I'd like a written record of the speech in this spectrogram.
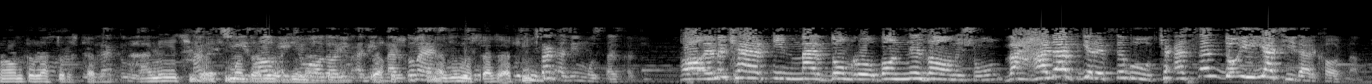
نام دولت درست کرد. همه چیزهایی که ما داریم از این مردم از این مستضعفین از این مستضعفین قائمه کرد این مردم رو با نظامشون و هدف گرفته بود که اصلا دویتی در کار نباشه.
